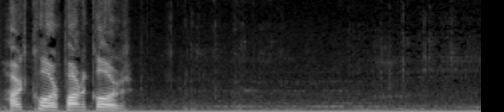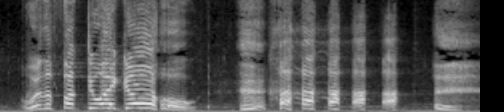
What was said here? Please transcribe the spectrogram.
Hardcore parkour. Where the fuck do I go?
